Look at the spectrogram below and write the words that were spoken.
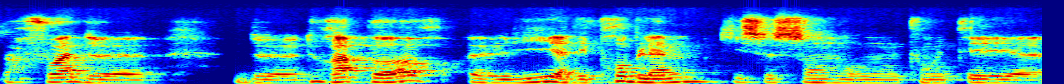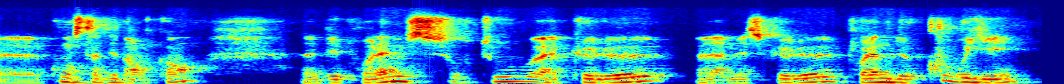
parfois de, de, rapports liés à des problèmes qui se sont, qui ont été constatés dans le camp, des problèmes surtout à Queuleux, à Mesqueleux, problèmes de courrier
